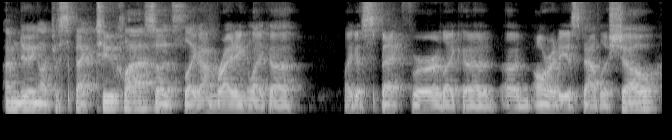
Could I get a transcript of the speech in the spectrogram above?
I'm doing like a spec two class, so it's like I'm writing like a like a spec for like a an already established show.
